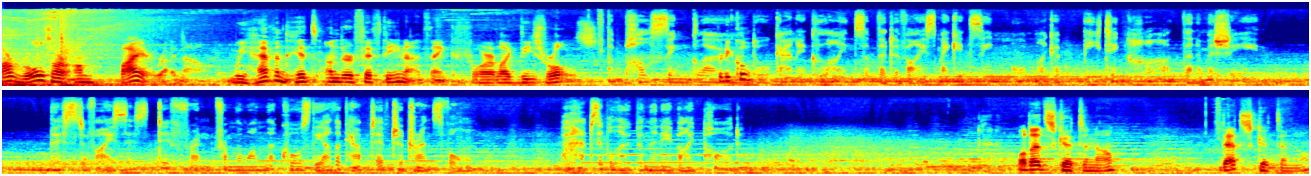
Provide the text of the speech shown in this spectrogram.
Our rolls are on fire right now. We haven't hit under 15, I think, for like these rolls. The pulsing glow Pretty cool. and organic lines of the device make it seem more like a beating heart than a machine. This device is different from the one that caused the other captive to transform. Perhaps it will open the nearby pod. Well, that's good to know. That's good to know.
